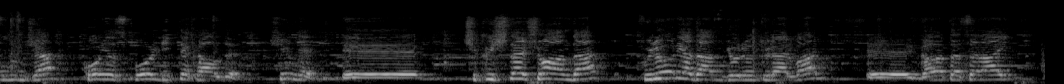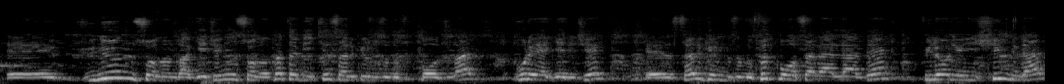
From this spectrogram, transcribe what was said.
bulunca Konya Spor ligde kaldı. Şimdi e, çıkışta şu anda Florya'dan görüntüler var. Ee, Galatasaray e, günün sonunda, gecenin sonunda tabii ki sarı kırmızılı futbolcular buraya gelecek. Ee, sarı kırmızılı futbol severler de Florya'yı şimdiden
